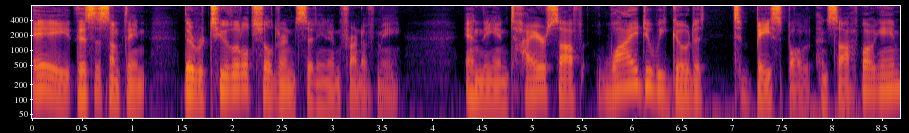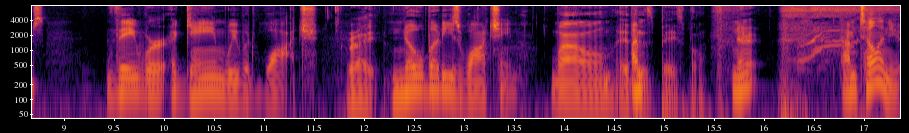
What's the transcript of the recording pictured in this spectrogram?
a this is something. There were two little children sitting in front of me, and the entire soft. Why do we go to to baseball and softball games? They were a game we would watch. right. Nobody's watching. Well, it is I'm- baseball. No, no. I'm telling you.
